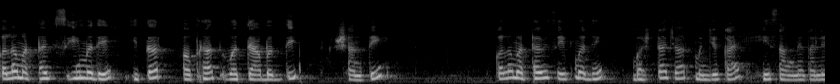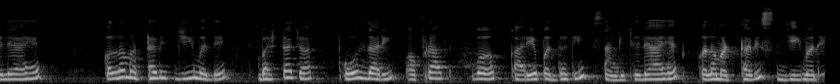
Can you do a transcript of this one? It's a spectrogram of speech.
कलम अठ्ठावीस ईमध्ये इतर अपराध व त्याबद्दल शांती. कलम अठ्ठावीस एफमध्ये भ्रष्टाचार म्हणजे काय हे सांगण्यात आलेले आहे. कलम अठ्ठावीस जीमध्ये भ्रष्टाचार फौजदारी अपराध व कार्यपद्धती सांगितलेल्या आहेत कलम अठ्ठावीस जीमध्ये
